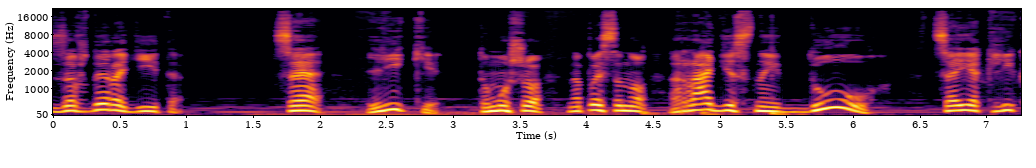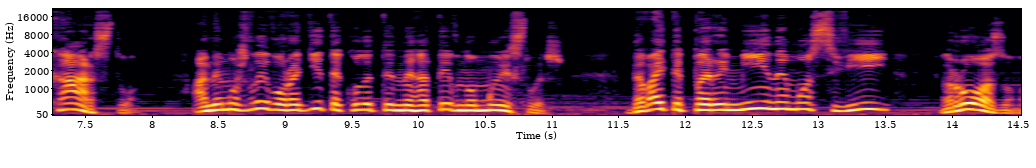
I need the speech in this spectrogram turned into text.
завжди радійте? Це ліки, тому що написано радісний дух це як лікарство. А неможливо радіти, коли ти негативно мислиш. Давайте перемінимо свій розум.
